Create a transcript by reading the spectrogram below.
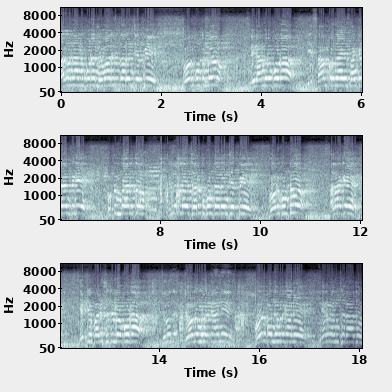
కరోనాను కూడా నివారిస్తారని చెప్పి కోరుకుంటున్నాం. మీరందరూ కూడా ఈ సాంప్రదాయ సంక్రాంతిని కుటుంబాలతో ఇళ్ళలో జరుపుకుంటారని చెప్పి కోరుకుంటూ అలాగే ఎట్టి పరిస్థితుల్లో కూడా జోద కానీ కోడి పందెములు కానీ నిర్వహించరాదు.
